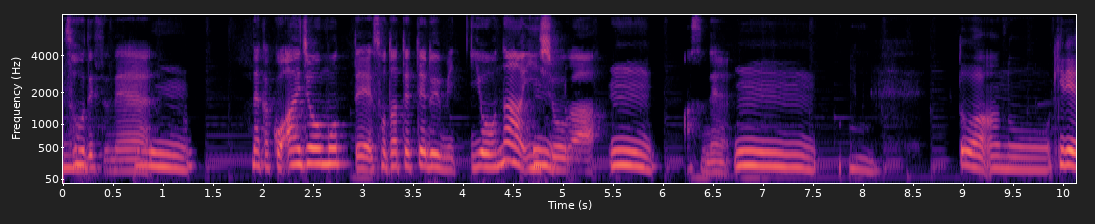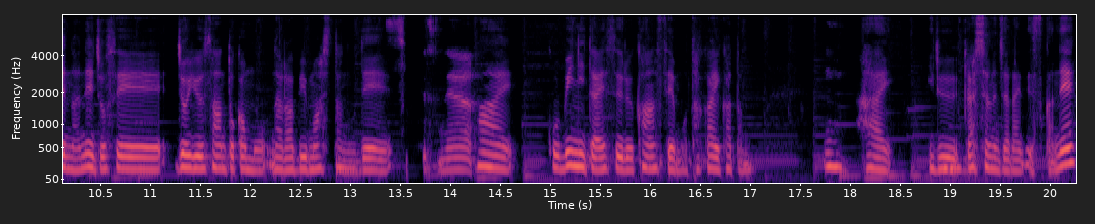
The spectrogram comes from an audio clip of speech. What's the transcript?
そうですすね。うん、なんかこう愛情を持って育ててるみような印象がうん、ますね。うん。うんあとはあの綺麗なね女性女優さんとかも並びましたので、そうですね。はい。こう美に対する感性も高い方もうん、はいいうんる、いらっしゃるんじゃないですかね。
